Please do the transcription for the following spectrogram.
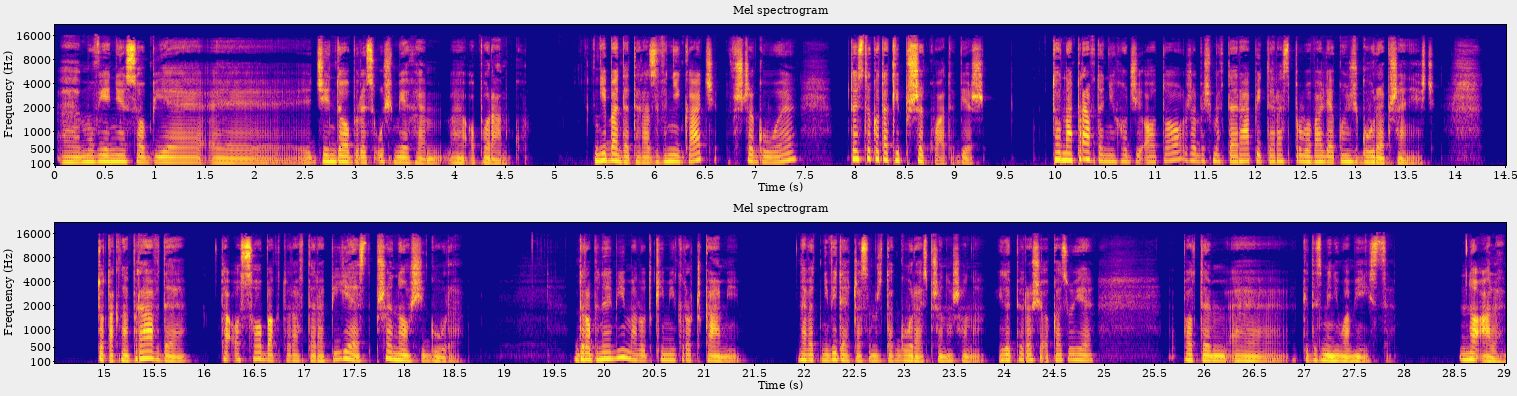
e, mówienie sobie e, dzień dobry z uśmiechem e, o poranku. Nie będę teraz wnikać w szczegóły. To jest tylko taki przykład, wiesz. To naprawdę nie chodzi o to, żebyśmy w terapii teraz próbowali jakąś górę przenieść. To tak naprawdę ta osoba, która w terapii jest, przenosi górę. Drobnymi, malutkimi kroczkami. Nawet nie widać czasem, że ta góra jest przenoszona. I dopiero się okazuje po tym, e, kiedy zmieniła miejsce. No ale,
